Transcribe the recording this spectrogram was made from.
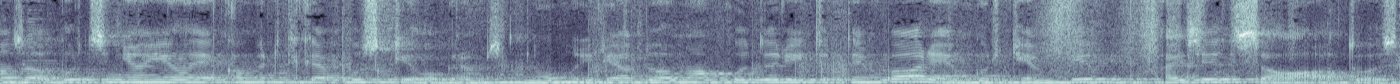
Mazā burciņā ieliekam ir tikai puskilograms. Nu, ir jādomā, ko darīt ar tiem pārējiem gurķiem. Tie aiziet salātos.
